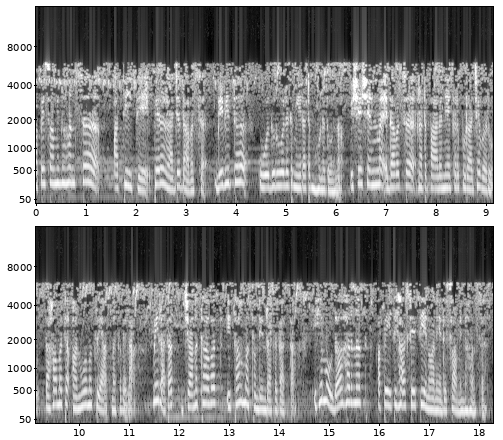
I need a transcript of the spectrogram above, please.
අපේ ස්වාමින්වහන්ස අතීතයේ පෙර රජ දවස විවිධ උවදුරු වලට මේ රට මුහුණ දුන්නා. විශේෂයෙන්ම ඒ දවස රට පාලනය කරපු රජවරු දහමට අනුවම ක්‍රියාත්මක වෙලා මේ රටත් ජනතාවත් ඉතාමත් හොඳින් රැකගත්තා. එහෙම උදාහරණත් අපේ ඉතිහාසයේ තියෙනවා නේද ස්වාමින්වහන්ස?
